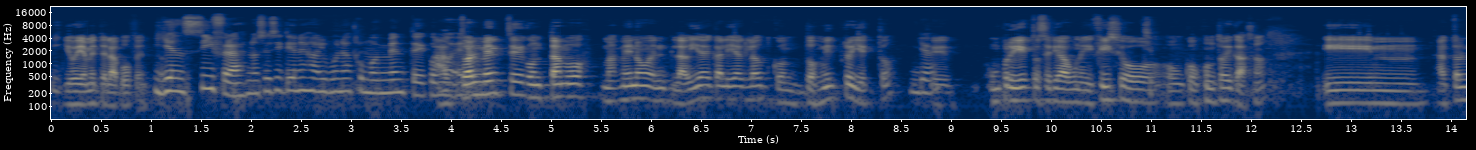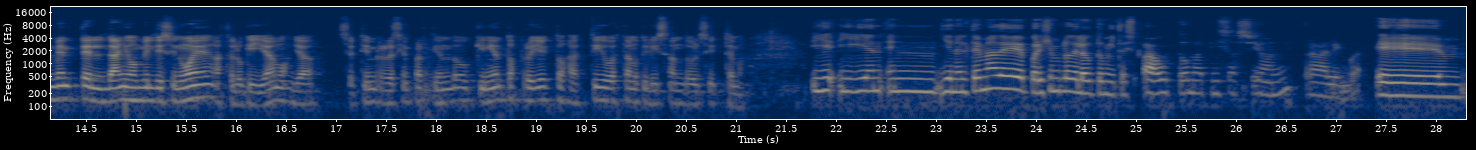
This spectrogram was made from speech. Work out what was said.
y, obviamente la postventa. Y en cifras, no sé si tienes algunas como en mente. Como el- Actualmente contamos más o menos en la vida de calidad cloud con 2.000 proyectos. Ya. que un proyecto sería un edificio o, o un conjunto de casas. Y mm, actualmente el año 2019, hasta lo que llevamos ya septiembre recién partiendo, 500 proyectos activos están utilizando el sistema. Y, y en, en- y en el tema de, por ejemplo, de la automatiz- automatización, trabalengua, eh,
